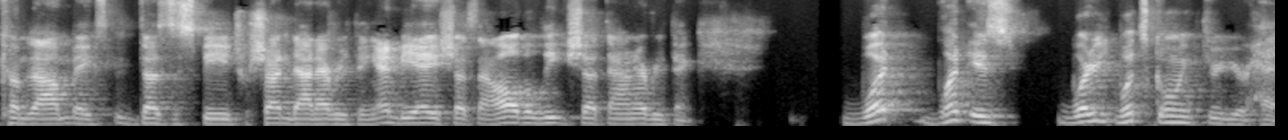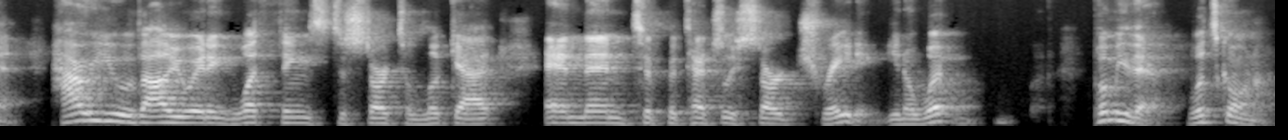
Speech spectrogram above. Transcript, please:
comes out, makes does the speech, we're shutting down everything. NBA shuts down, all the leagues shut down everything. What what is what are what's going through your head? How are you evaluating what things to start to look at and then to potentially start trading? You know, what put me there. What's going on?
